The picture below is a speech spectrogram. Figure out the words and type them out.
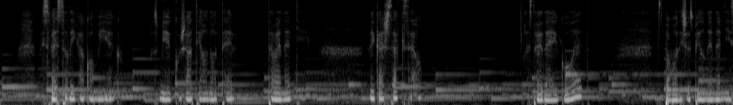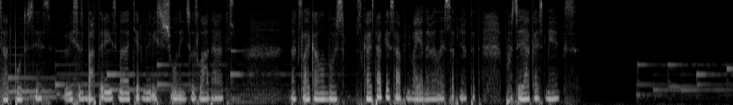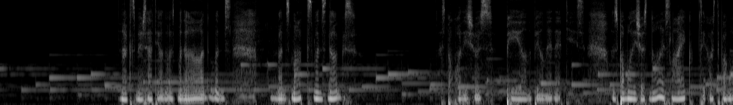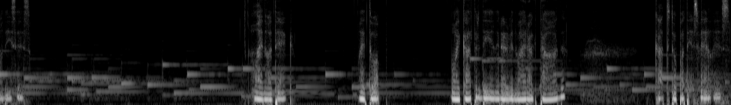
visveselīgāko miegu, uz miegu, kurš atjauno tevi, tavu enerģiju. Vienkārši saki sev, es tev ideju gulēt, es pamodīšos pilna enerģijas, atpūtusies, visas baterijas manā ķermenī, visas šūniņas uzlādētas. Nakts laikā man būs skaistākie sapņi, vai, ja nevēlies sapņot, tad būs dziļākais miegs. Nakts miers atjaunos man ādu, mans, mans matus, mans nagus. Es pamodīšos pilna, pilna enerģijas. Un es pamodīšos noliec laiku, cik os tu pamodīsies. Lai notiek, lai top lai katra diena ir arvien vairāk tāda, kā tu to patiesi vēlies.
